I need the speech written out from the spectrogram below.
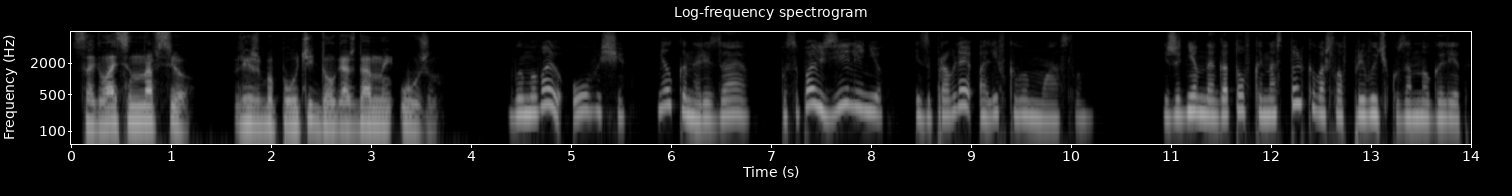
Согласен на все, лишь бы получить долгожданный ужин. Вымываю овощи, мелко нарезаю, посыпаю зеленью и заправляю оливковым маслом. Ежедневная готовка настолько вошла в привычку за много лет,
